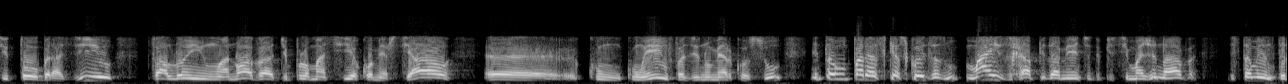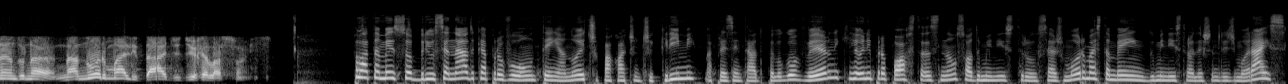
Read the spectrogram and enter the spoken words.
citou o Brasil, falou em uma nova diplomacia comercial, eh, com, com ênfase no Mercosul. Então, parece que as coisas, mais rapidamente do que se imaginava, estão entrando na, na normalidade de relações. Falar também sobre o Senado que aprovou ontem à noite o pacote anticrime apresentado pelo governo e que reúne propostas não só do ministro Sérgio Moro, mas também do ministro Alexandre de Moraes.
